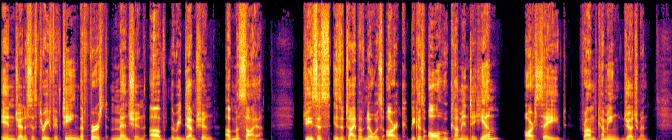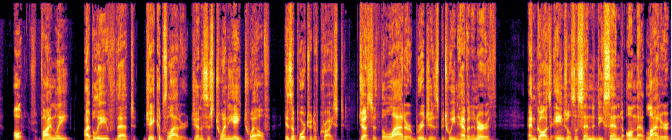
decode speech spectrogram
in Genesis 3:15, the first mention of the redemption of Messiah. Jesus is a type of Noah's ark because all who come into him are saved from coming judgment. Oh, finally, I believe that Jacob's ladder, Genesis 28:12, is a portrait of Christ. Just as the ladder bridges between heaven and earth, and God's angels ascend and descend on that ladder,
